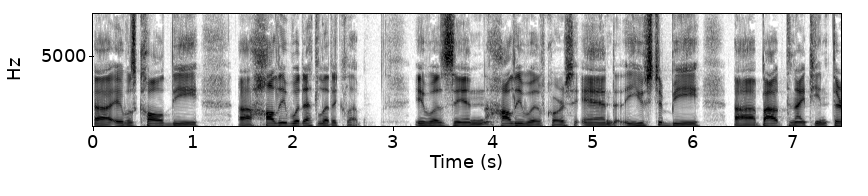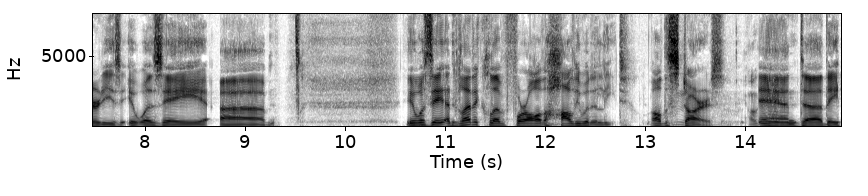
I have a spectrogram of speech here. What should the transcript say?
Uh, it was called the uh, Hollywood Athletic Club. It was in Hollywood, of course, and it used to be uh, about the 1930s. It was a um it was a athletic club for all the Hollywood elite, all the stars. And uh, they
